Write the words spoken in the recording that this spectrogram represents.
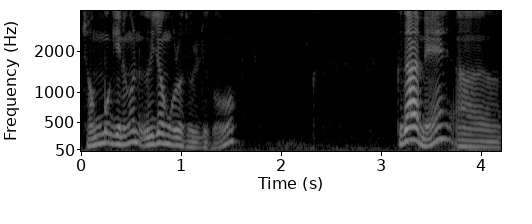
정무 기능은 의정부로 돌리고 그 다음에 어,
